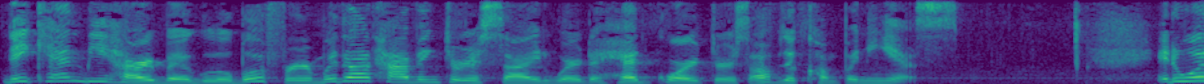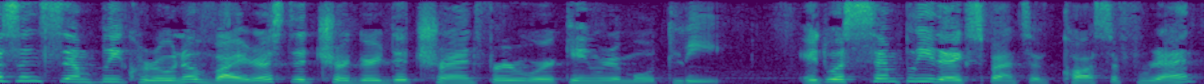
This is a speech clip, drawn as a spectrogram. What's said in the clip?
They can be hired by a global firm without having to reside where the headquarters of the company is. It wasn't simply coronavirus that triggered the trend for working remotely. It was simply the expensive cost of rent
